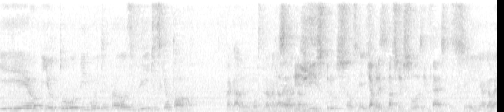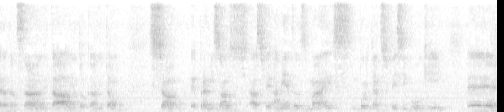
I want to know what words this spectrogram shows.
E o YouTube muito para os vídeos que eu toco. Pra galera, mostrando a galera. São registros são os de registros. apresentações suas em festas. Sim, a galera dançando e tal, e eu tocando, então são, é, pra mim são as, as ferramentas mais importantes, o Facebook, é,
